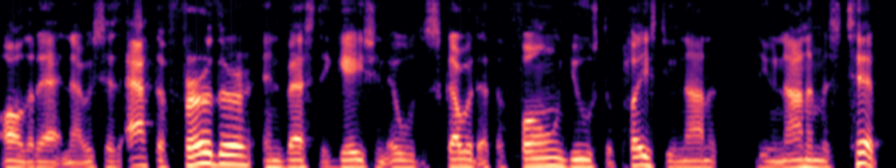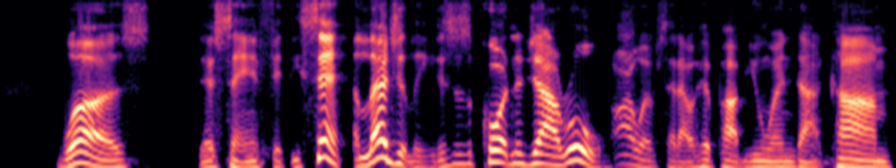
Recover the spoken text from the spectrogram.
all of that. Now he says after further investigation, it was discovered that the phone used to place the, anon- the anonymous tip was they're saying 50 Cent allegedly. This is according to Ja Rule. Our website out hiphopun.com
